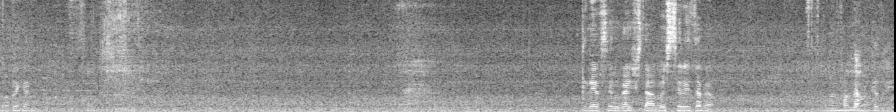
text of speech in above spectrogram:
Sul-africano. Sim. Que deve ser o gajo que está a abastecer a Isabel. Quando falta a Não. mercadoria.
